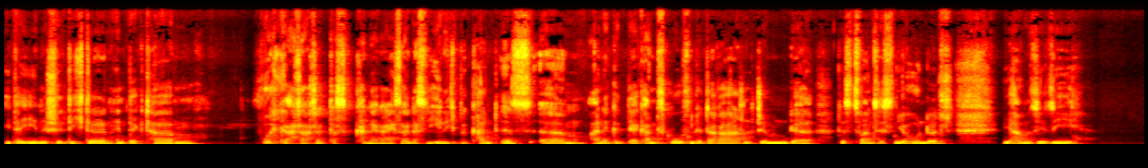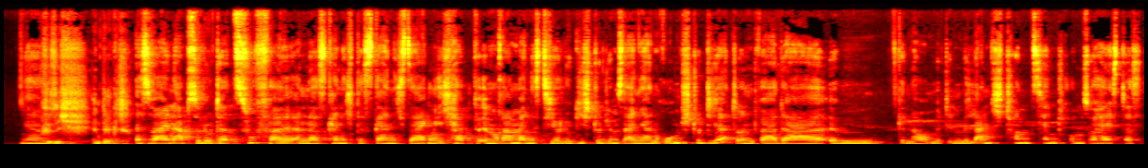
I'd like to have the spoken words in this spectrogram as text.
italienische Dichterin entdeckt haben, wo ich gedacht dachte, das kann ja gar nicht sein, dass sie hier nicht bekannt ist. Ähm, eine der ganz großen literarischen Stimmen der, des 20. Jahrhunderts. Wie haben Sie sie ja. für sich entdeckt? Es war ein absoluter Zufall, anders kann ich das gar nicht sagen. Ich habe im Rahmen meines Theologiestudiums ein Jahr in Rom studiert und war da ähm, genau mit dem Melanchthon-Zentrum, so heißt das,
